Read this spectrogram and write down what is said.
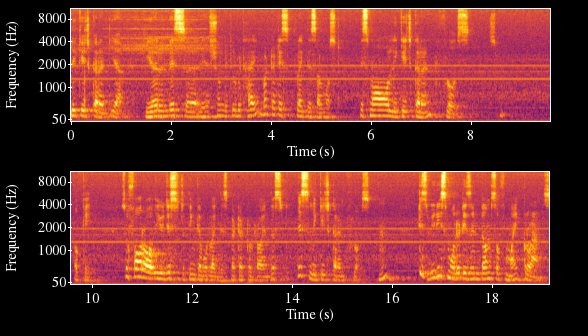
leakage current, yeah, here in this uh, shown little bit high, but it is like this almost the small leakage current flows okay so for all you just think about like this better to draw in this way this leakage current flows hmm? it is very small it is in terms of microamps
